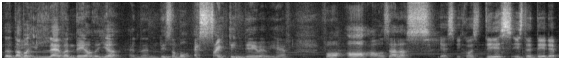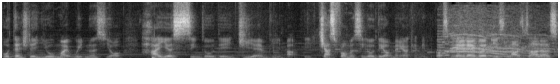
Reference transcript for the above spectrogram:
the double eleven day of the year, and then this is the most exciting day where we have for all our sellers. Yes, because this is the day that potentially you might witness your highest single day GMV uplift just from a single day of mega campaign. Because 11 is Lazada's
